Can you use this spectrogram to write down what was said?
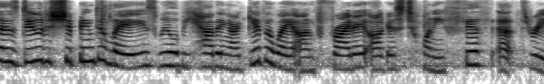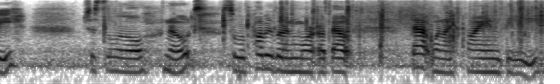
says, due to shipping delays, we will be having our giveaway on Friday, August 25th at 3. Just a little note. So we'll probably learn more about that when I find the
